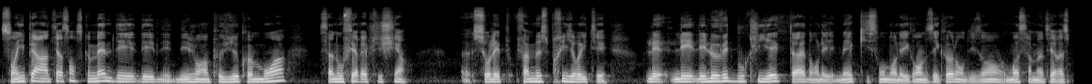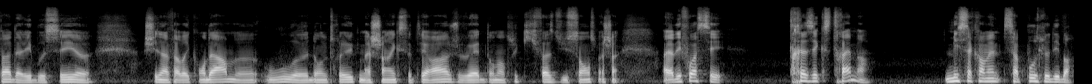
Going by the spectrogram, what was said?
sont hyper intéressantes parce que même des, des, gens un peu vieux comme moi, ça nous fait réfléchir euh, sur les fameuses priorités. Les, les, levées de boucliers que tu as dans les mecs qui sont dans les grandes écoles en disant moi ça m'intéresse pas d'aller bosser euh, chez un fabricant d'armes euh, ou dans le truc machin etc je veux être dans un truc qui fasse du sens machin alors des fois c'est très extrême mais ça quand même ça pose le débat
